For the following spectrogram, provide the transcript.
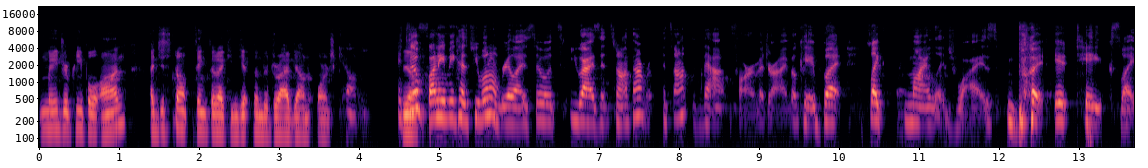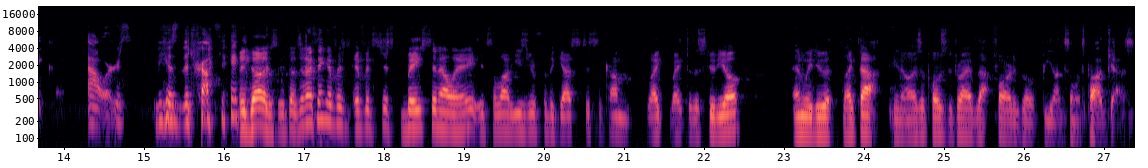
major people on. I just don't think that I can get them to drive down to Orange County. It's yeah. so funny because people don't realize. So it's you guys. It's not that. It's not that far of a drive. Okay, but like mileage wise, but it takes like hours because of the traffic. It does. It does. And I think if it's if it's just based in LA, it's a lot easier for the guests just to come like right to the studio, and we do it like that. You know, as opposed to drive that far to go be on someone's podcast.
